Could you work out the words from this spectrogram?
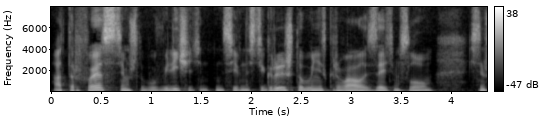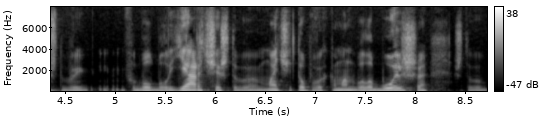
от РФС с тем, чтобы увеличить интенсивность игры, чтобы не скрывалось за этим словом, с тем, чтобы футбол был ярче, чтобы матчей топовых команд было больше, чтобы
